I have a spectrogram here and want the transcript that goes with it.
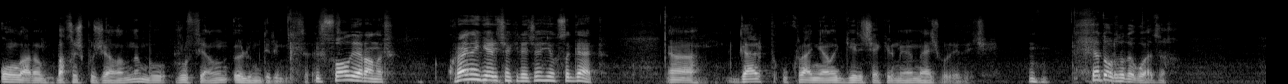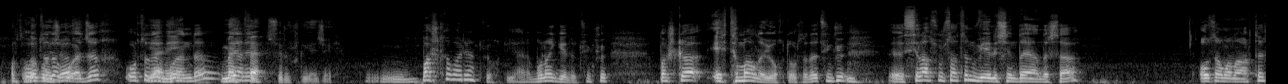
onların baxış bucağından bu Rusiyanın ölüm dirim məsələsi. Bir sual yaranır. Ukrayna geri çəkiləcək yoxsa Qərb? Qərb Ukraynanı geri çəkilməyə məcbur edəcək. Ya da ortada qoyacaq. Ortada, ortada qoyacaq. qoyacaq. Ortada yəni, qoyanda məhvə yəni, sürükləyəcək. Başqa variant yoxdur. Yəni buna gedir. Çünki başqa ehtimal da yoxdur ortada. Çünki e, silah sursatın verilişini dayandırsa, o zaman artıq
